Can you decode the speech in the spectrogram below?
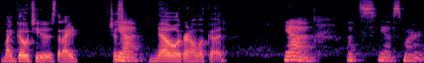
my go tos that I just Yeah. know are gonna look good. yeah that's yeah smart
